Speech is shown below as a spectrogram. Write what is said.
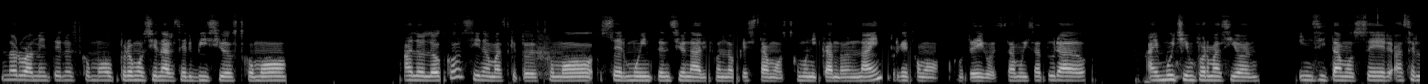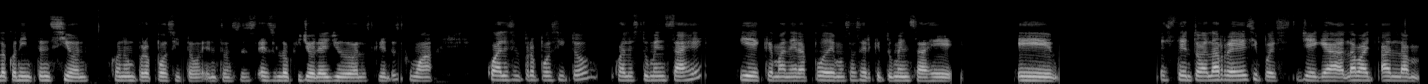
normalmente no es como promocionar servicios como a lo loco, sino más que todo es como ser muy intencional con lo que estamos comunicando online, porque como, como te digo, está muy saturado, hay mucha información y necesitamos ser, hacerlo con intención, con un propósito. Entonces, eso es lo que yo le ayudo a los clientes, como a cuál es el propósito, cuál es tu mensaje y de qué manera podemos hacer que tu mensaje eh, esté en todas las redes y pues llegue a la, a la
